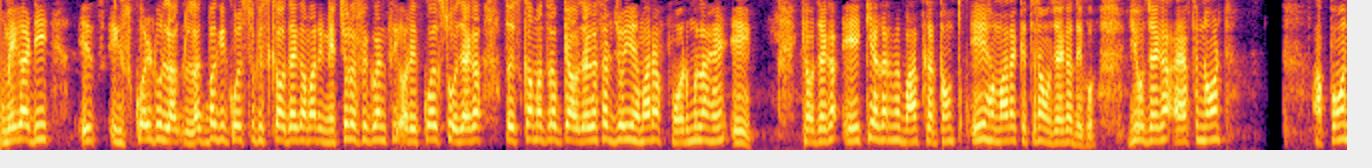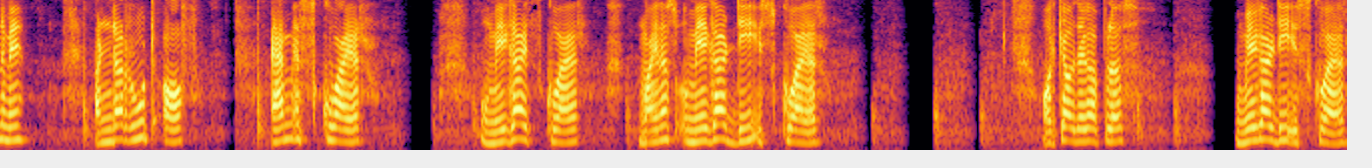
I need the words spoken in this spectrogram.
Omega D is equal to लगभग इक्वल्स टू किसका हो जाएगा? हमारी नेचुरल फ्रीक्वेंसी और इक्वल्स टू हो जाएगा। तो इसका मतलब क्या हो जाएगा सर जो ये हमारा फॉर्मूला है ए क्या हो जाएगा? ए की अगर मैं बात करता हूँ तो ए हमारा कितना हो जाएगा? देखो, ये हो जाएगा एफ़ नॉट अपॉन में under root of M square omega square minus omega D square और क्या हो जाएगा प्लस ओमेगा डी स्क्वायर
